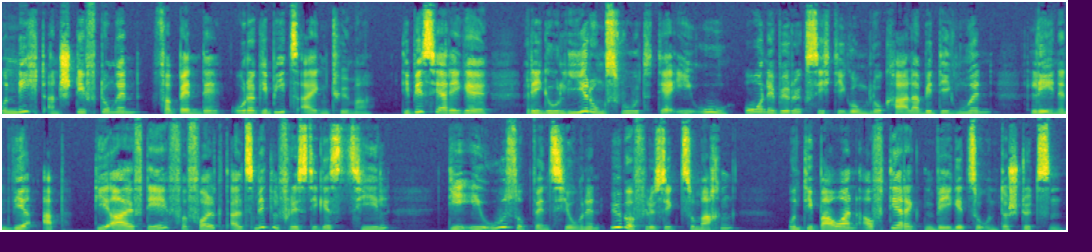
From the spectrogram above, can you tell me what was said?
und nicht an Stiftungen, Verbände oder Gebietseigentümer. Die bisherige Regulierungswut der EU ohne Berücksichtigung lokaler Bedingungen lehnen wir ab. Die AfD verfolgt als mittelfristiges Ziel, die EU-Subventionen überflüssig zu machen und die Bauern auf direktem Wege zu unterstützen.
